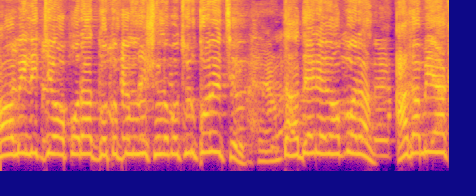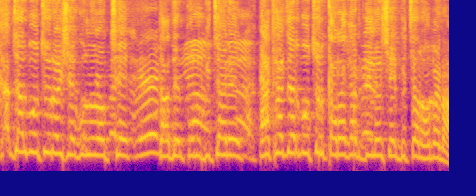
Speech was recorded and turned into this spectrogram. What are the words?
আওয়ামী লীগ যে অপরাধ গত পনেরো ষোলো বছর করেছে, তাদের এই অপরাধ আগামী এক হাজার বছরে সেগুলো হচ্ছে, তাদের কোনো বিচারে এক হাজার বছর কারাগার দিলেও সেই বিচার হবে না।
